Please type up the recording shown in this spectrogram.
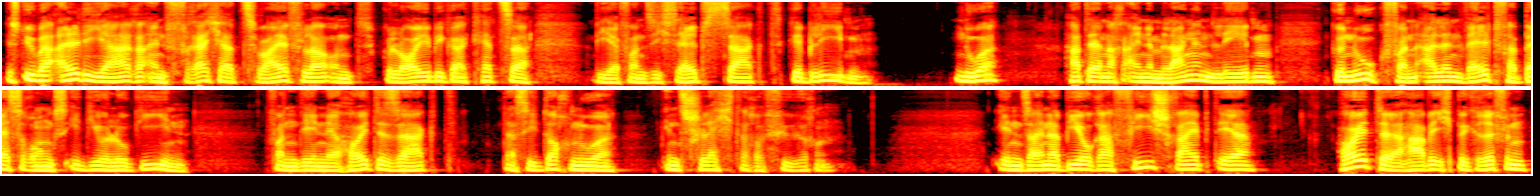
ist über all die Jahre ein frecher Zweifler und gläubiger Ketzer, wie er von sich selbst sagt, geblieben. Nur hat er nach einem langen Leben genug von allen Weltverbesserungsideologien, von denen er heute sagt, dass sie doch nur ins Schlechtere führen. In seiner Biografie schreibt er Heute habe ich begriffen,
